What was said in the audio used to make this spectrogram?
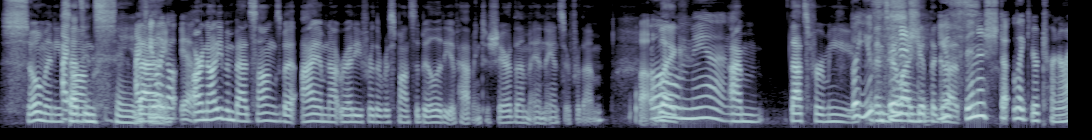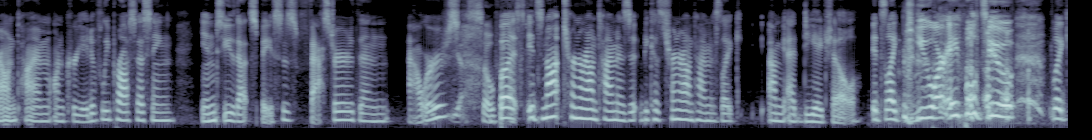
so many I- songs. That's insane. I feel like yeah. are not even bad songs, but I am not ready for the responsibility of having to share them and answer for them. wow. Oh like, man. I'm that's for me. But you until I get the guts. you finished uh, like your turnaround time on creatively processing into that space is faster than ours. Yes, so fast. But it's not turnaround time is it because turnaround time is like I'm at DHL. It's like you are able to like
